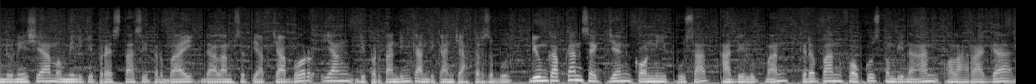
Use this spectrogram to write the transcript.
Indonesia memiliki prestasi terbaik dalam setiap cabur yang dipertandingkan di kancah tersebut. Diungkapkan Sekjen KONI Pusat, Ade Lukman, ke depan fokus pembinaan olahraga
